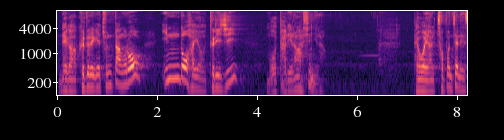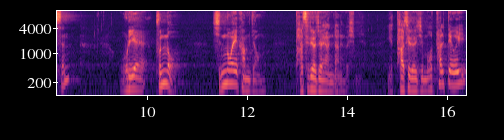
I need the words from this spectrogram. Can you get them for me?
내가 그들에게 준 땅으로 인도하여 드리지 못하리라 하시니라. 배워야 할 첫 번째 레슨, 우리의 분노, 진노의 감정 다스려져야 한다는 것입니다. 다스려지 못할 때의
